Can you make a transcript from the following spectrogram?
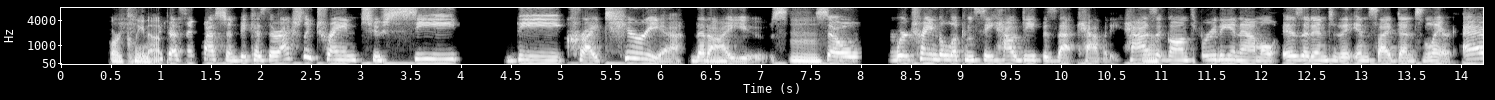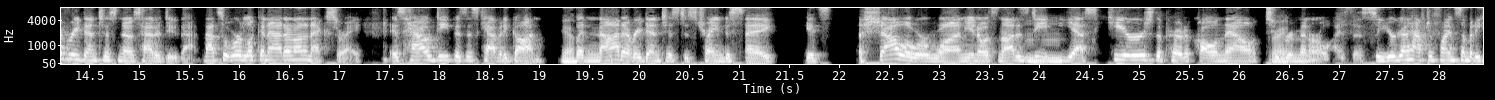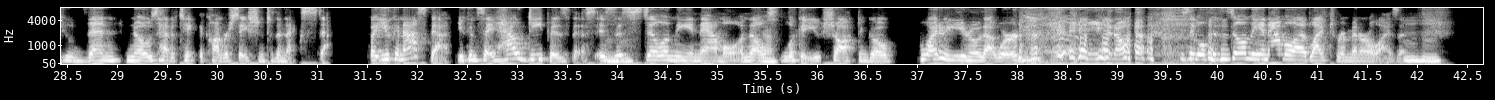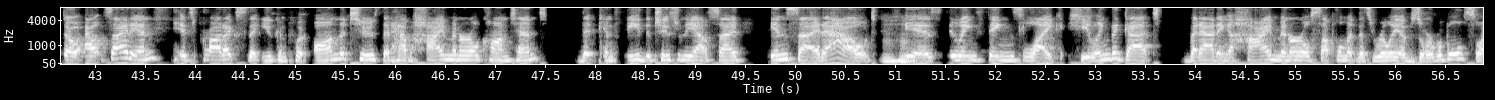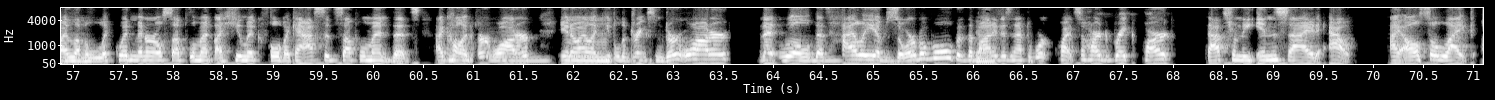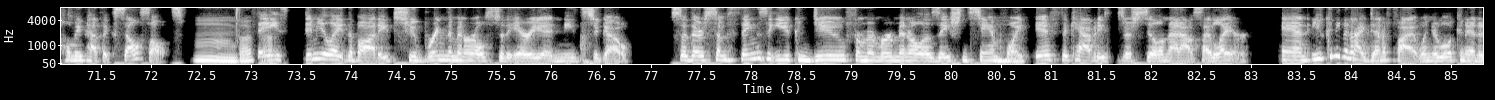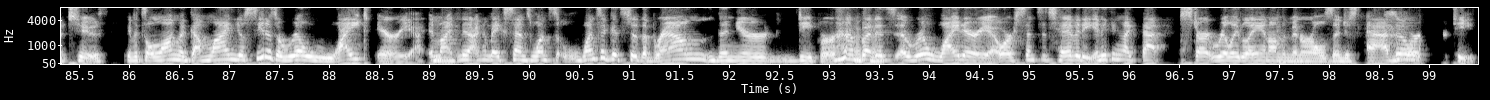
or clean up. Interesting question because they're actually trained to see the criteria that mm. I use. Mm. So we're trained to look and see how deep is that cavity. Has yeah. it gone through the enamel? Is it into the inside dentin layer? Every dentist knows how to do that. That's what we're looking at it on an X-ray. Is how deep is this cavity gone? Yeah. But not every dentist is trained to say it's a shallower one. You know, it's not as mm-hmm. deep. Yes, here's the protocol now to right. remineralize this. So you're going to have to find somebody who then knows how to take the conversation to the next step. But you can ask that. You can say, "How deep is this? Is mm-hmm. this still in the enamel?" And they'll yeah. look at you shocked and go, why do you know that word? you know, you say, well, if it's still in the enamel, I'd like to remineralize it. Mm-hmm. So outside in, it's products that you can put on the tooth that have high mineral content that can feed the tooth from the outside. Inside out mm-hmm. is doing things like healing the gut, but adding a high mineral supplement that's really absorbable. So I mm-hmm. love a mm-hmm. liquid mineral supplement, a humic fulvic acid supplement that's I call it dirt water. You know, I like mm-hmm. people to drink some dirt water that will that's mm. highly absorbable that the yeah. body doesn't have to work quite so hard to break apart that's from the inside out i also like homeopathic cell salts mm, they that. stimulate the body to bring the minerals to the area it needs to go so there's some things that you can do from a remineralization standpoint mm-hmm. if the cavities are still in that outside layer and you can even identify it when you're looking at a tooth. If it's along the gum line, you'll see it as a real white area. It mm. might not make sense once once it gets to the brown, then you're deeper. Okay. but it's a real white area or sensitivity, anything like that. Start really laying on the minerals and just add so, more to your teeth.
